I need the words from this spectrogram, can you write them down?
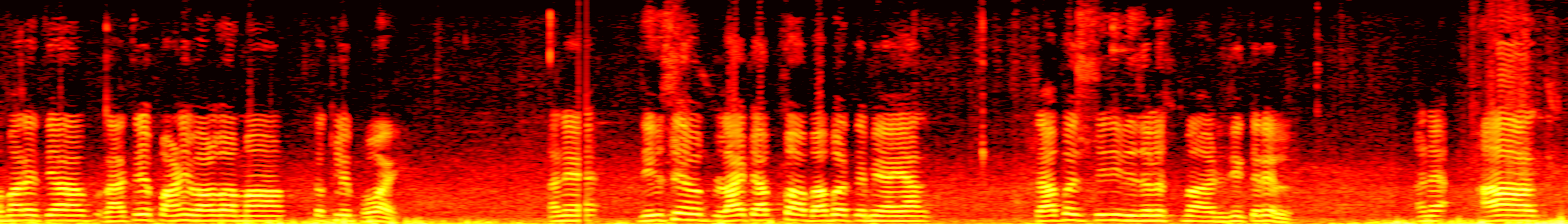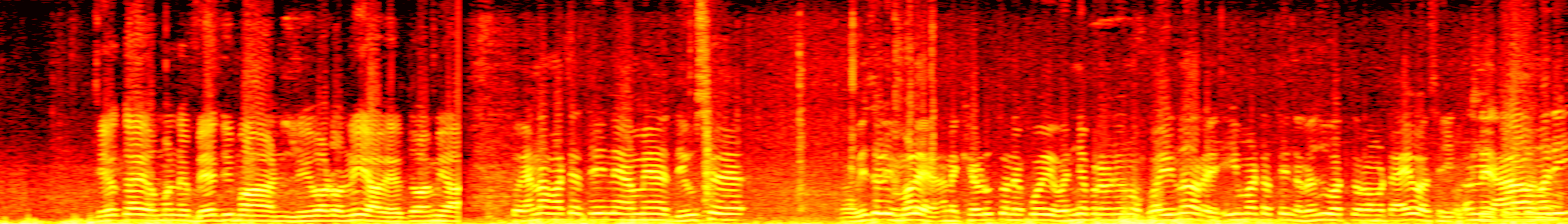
અમારે ત્યાં રાત્રે પાણી વાળવામાં તકલીફ હોય. અને દિવસે લાઇટ આપવા બાબતે મેં અહીંયા ત્રાપજ પીજી વિજિલન્સમાં અરજી કરેલ. અને આ જે કાંઈ અમને બે દીમાં નિવાડો નહીં આવે તો અમે તો એના માટે થઈને અમે દિવસે વીજળી મળે અને ખેડૂતોને કોઈ વન્ય પ્રાણીઓનો ભય ન રહે એ માટે થઈને રજૂઆત કરવા માટે આવ્યા છીએ. અને આ અમારી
